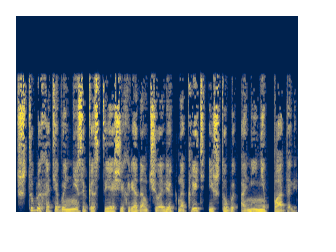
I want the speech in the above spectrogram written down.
Чтобы хотя бы несколько стоящих рядом человек накрыть и чтобы они не падали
